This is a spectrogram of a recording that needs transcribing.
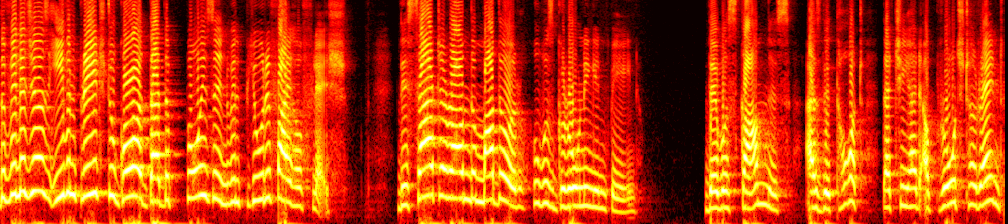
The villagers even prayed to God that the poison will purify her flesh. They sat around the mother who was groaning in pain. There was calmness as they thought that she had approached her end.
